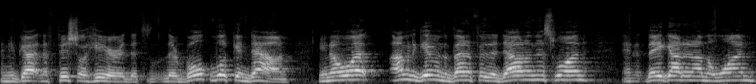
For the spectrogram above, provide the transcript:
and you've got an official here. That's they're both looking down. You know what? I'm going to give them the benefit of the doubt on this one. And if they got it on the one,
